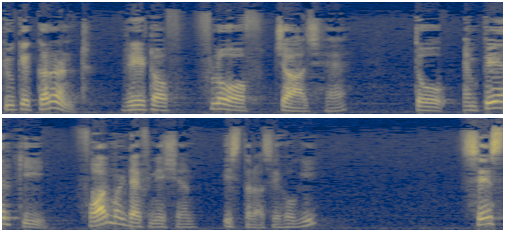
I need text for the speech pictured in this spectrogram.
کیونکہ current rate of flow of charge ہے تو امپیئر کی فارمل ڈیفینیشن اس طرح سے ہوگی since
